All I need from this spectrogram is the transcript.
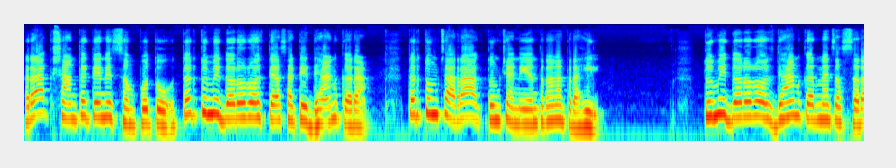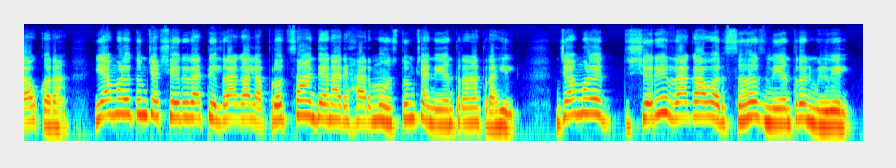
राग शांततेने संपवतो तर तुम्ही दररोज त्यासाठी ध्यान करा. तर तुमचा राग तुमच्या नियंत्रणात राहील. तुम्ही दररोज ध्यान करण्याचा सराव करा. यामुळे तुमच्या शरीरातील रागाला प्रोत्साहन देणारे हार्मोन्स तुमच्या नियंत्रणात राहील. ज्यामुळे शरीर रागावर सहज नियंत्रण मिळवेल.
